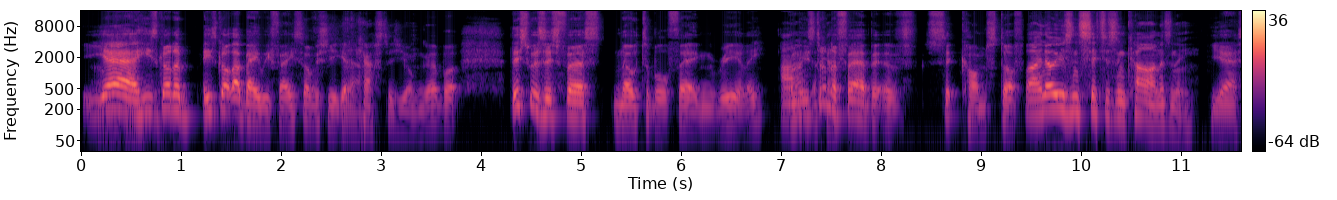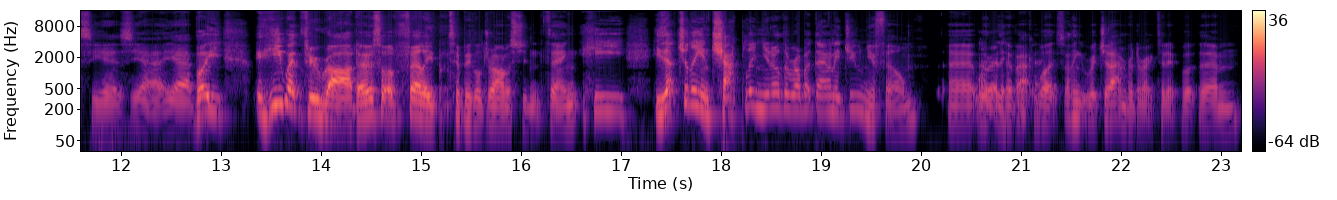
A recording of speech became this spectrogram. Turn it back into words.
Yeah, he's got a he's got that baby face. Obviously, you get Yeah. cast as younger, but this was his first notable thing, really. And Right, he's done okay. a fair bit of sitcom stuff. Well, I know he's in Citizen Khan, isn't he? Yes, he is. Yeah, yeah. But he he went through RADA, sort of fairly typical drama student thing. He he's actually in Chaplin. You know the Robert Downey Jr. film. Uh, with- Oh, really? about, Okay. Well, it's, I think Richard Attenborough directed it, but um,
